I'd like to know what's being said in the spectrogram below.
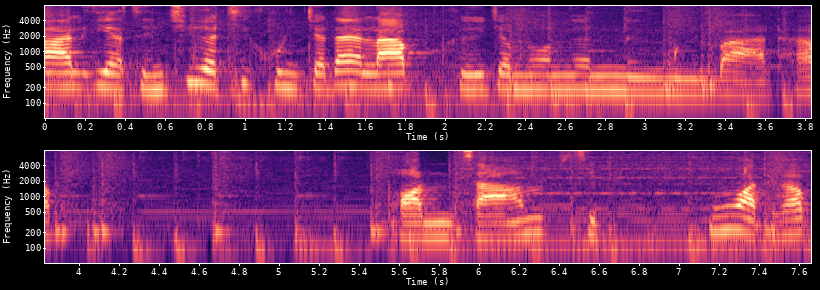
รายละเอียดสินเชื่อที่คุณจะได้รับคือจำนวนเงิน 10,000 บาทครับ ผ่อน 30 งวดครับ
